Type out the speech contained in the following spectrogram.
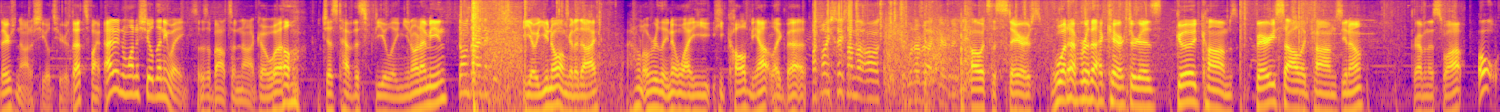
There's not a shield here. That's fine. I didn't want a shield anyway. This is about to not go well. Just have this feeling. You know what I mean? Don't die, Nicholas. Yo, you know I'm gonna die. I don't really know why he, he called me out like that. 126 on the, uh, whatever that character is. Oh, it's the stairs. Whatever that character is. Good comms. Very solid comms, you know? Grabbing the swap. Oh!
